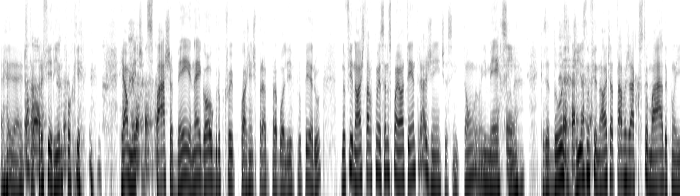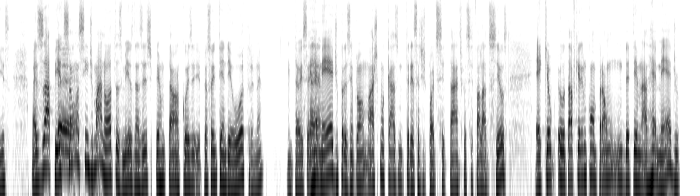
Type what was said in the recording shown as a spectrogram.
é, a gente está preferindo porque realmente despacha bem, né? Igual o grupo que foi com a gente para Bolívia e para o Peru. No final, a gente estava conversando espanhol até entre a gente, assim, tão imerso, Sim. né? Quer dizer, 12 dias no final, já estava já acostumado com isso. Mas os apertos é. são, assim, de manotas mesmo, né? Às vezes te perguntar uma coisa e a pessoa entender outra, né? Então, esse é. remédio, por exemplo, acho que um caso interessante a gente pode citar, se você falar dos seus, é que eu estava querendo comprar um determinado remédio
